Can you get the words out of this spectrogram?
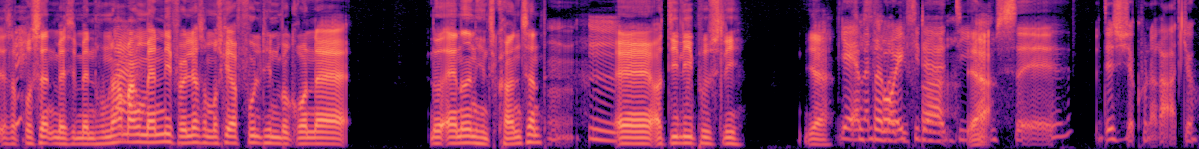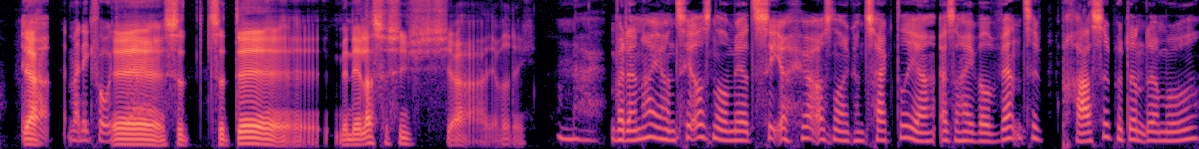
altså procentmæssigt, men hun har Nej. mange mandlige følgere, som måske har fulgt hende på grund af noget andet end hendes content. Mm. Mm. Øh, og de lige pludselig, ja, Ja, Så man får de ikke de fra. der DM's. Øh, det synes jeg kun er radio. Ja. At man ikke får de der. Øh, så, så det, men ellers så synes jeg, jeg ved det ikke. Nej. Hvordan har I håndteret sådan noget med at se og høre og sådan noget? Kontaktet jer? Altså har I været vant til presse på den der måde?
